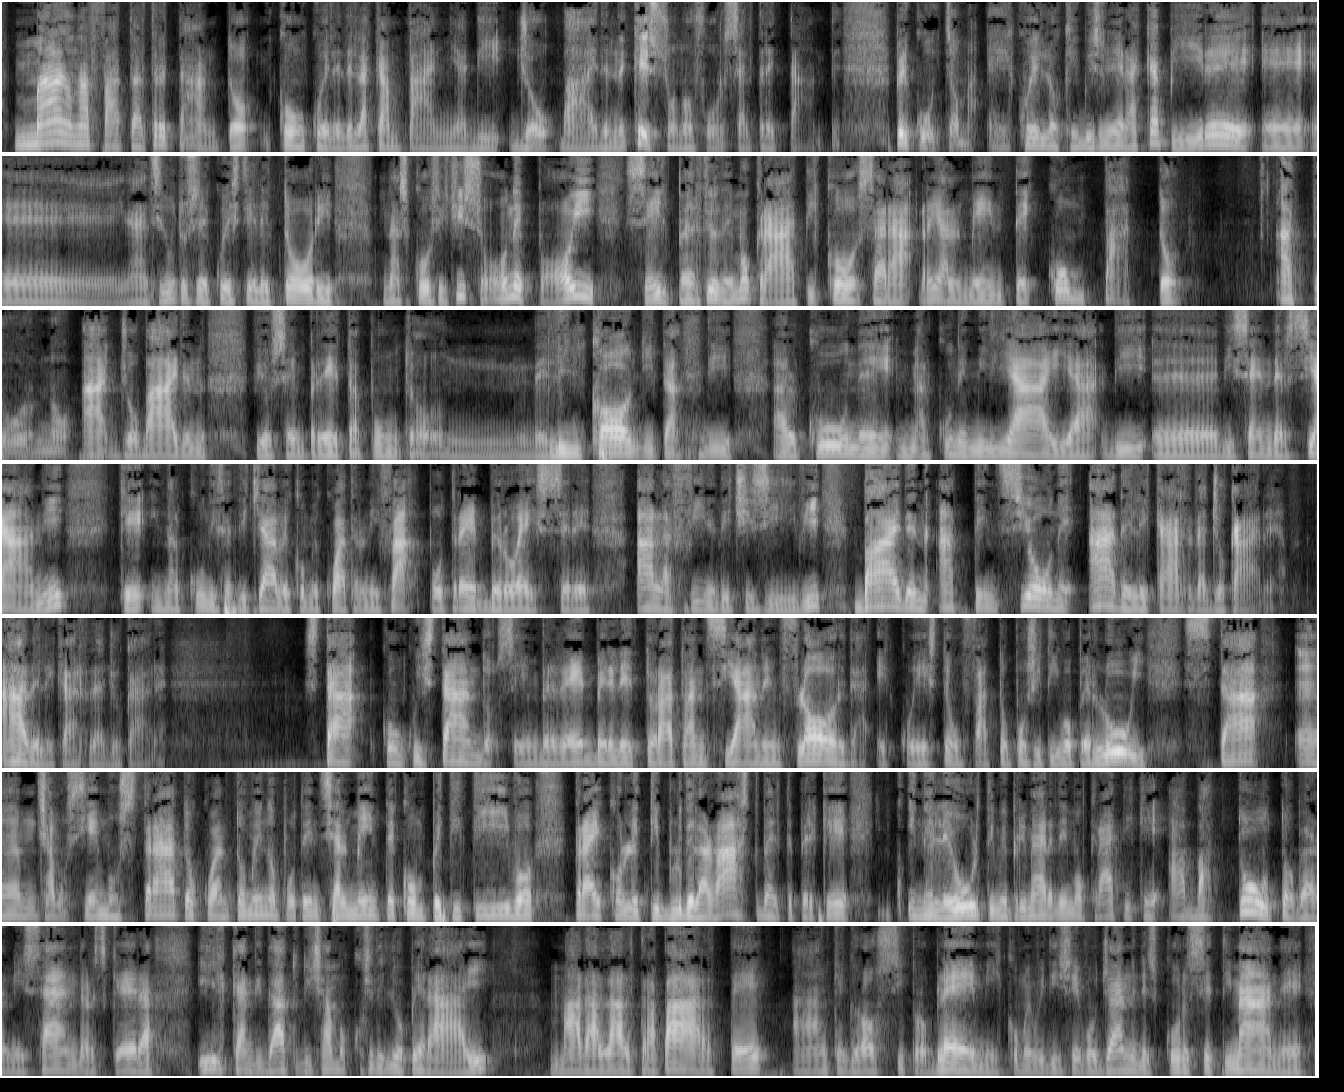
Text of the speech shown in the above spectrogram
ma non ha fatto altrettanto con quelle della campagna di Joe Biden, che sono forse altrettante. Per cui, insomma, eh, quello che bisognerà capire è, è innanzitutto se questi elettori nascosti ci sono e poi se il Partito Democratico sarà realmente compatto attorno a Joe Biden. Vi ho sempre detto appunto dell'incognita di alcune, alcune migliaia di, eh, di sendersiani che in alcuni stati chiave come quattro anni fa potrebbero essere alla fine decisivi. Biden, attenzione, ha delle carte da giocare. Ha delle carte da giocare sta conquistando, sembrerebbe, l'elettorato anziano in Florida e questo è un fatto positivo per lui, sta, ehm, diciamo, si è mostrato quantomeno potenzialmente competitivo tra i colletti blu della Rust Belt perché nelle ultime primarie democratiche ha battuto Bernie Sanders che era il candidato, diciamo così, degli operai, ma dall'altra parte ha anche grossi problemi, come vi dicevo già nelle scorse settimane,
